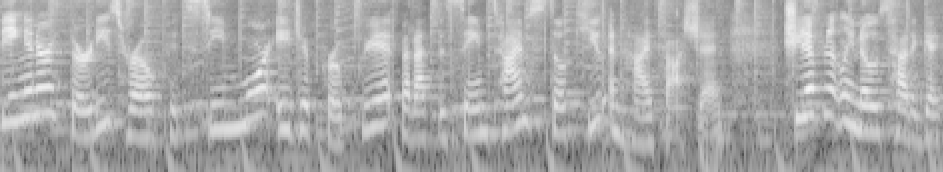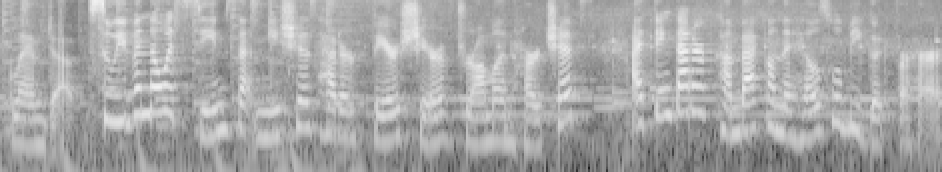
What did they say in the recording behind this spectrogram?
Being in her 30s, her outfits seem more age appropriate, but at the same time still cute and high fashion. She definitely knows how to get glammed up. So even though it seems that Mischa's had her fair share of drama and hardships, I think that her comeback on the hills will be good for her.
